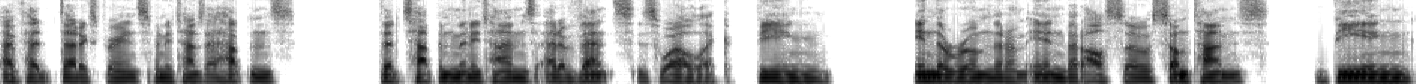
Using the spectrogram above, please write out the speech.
I've had that experience many times. That happens. That's happened many times at events as well, like being in the room that I'm in, but also sometimes being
